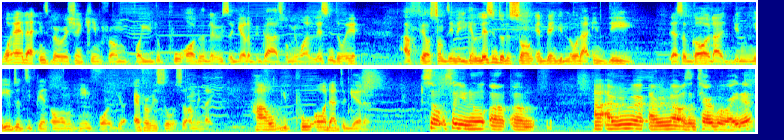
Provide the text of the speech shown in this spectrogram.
where that inspiration came from for you to pull all the lyrics together because for me, when I listen to it, I feel something that you can listen to the song and then you know that indeed there's a God that you need to depend on Him for your every soul. So, I mean, like, how you pull all that together. So, so you know, um, um, I, I remember, I remember I was a terrible writer,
